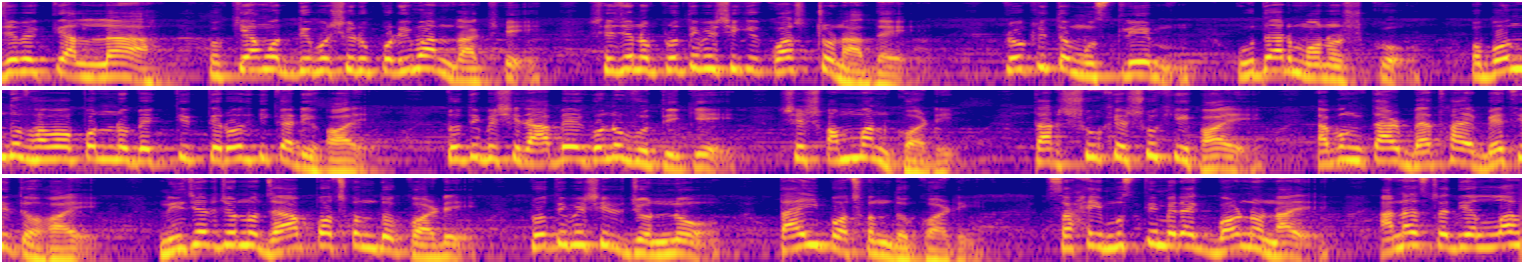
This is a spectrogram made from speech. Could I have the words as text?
যে ব্যক্তি আল্লাহ ও কিয়ামত দিবসের উপর ঈমান রাখে, সে যেন প্রতিবেশীকে কষ্ট না দেয়। প্রকৃত মুসলিম উদার মনস্ক ও বন্ধুভাবাপন্ন ব্যক্তিত্বের অধিকারী হয়। প্রতিবেশীর আবেগ অনুভূতিকে সে সম্মান করে, তার সুখে সুখী হয় এবং তার ব্যথায় ব্যথিত হয়। নিজের জন্য যা পছন্দ করে, প্রতিবেশীর জন্য তাই পছন্দ করে। সাহি মুসলিমের এক বর্ণনায় আনাস রাদি আল্লাহ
